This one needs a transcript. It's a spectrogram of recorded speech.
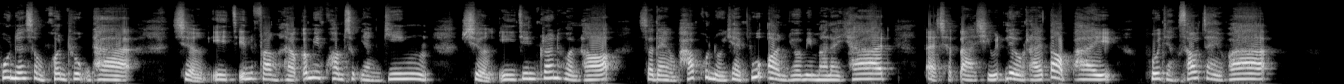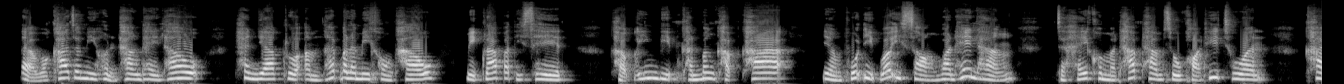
ผู้นั้นสมควรถูกด่าเฉิงอีจินฟังแล้วก็มีความสุขอย่างยิ่ง เฉิงอีจินกลั้นหัวเราะ แสดงภาพคุณหนูใหญ่ผู้อ่อนโยนมีมารยาทแต่ชะตาชีวิตเลวร้ายต่อไป พูดอย่างเศร้าใจว่า แต่ว่าข้าจะมีหนทางใดเล่าทัญญากลัวอำนาจบารมีของเขามีกล้าปฏิเสธ เขาก็ยิ่งบีบคั้นบังคับข้าอย่างพูดอีกว่าอีกสองวันให้หลัง จะให้คนมาทับทามสู่ขอที่ชวนข้า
